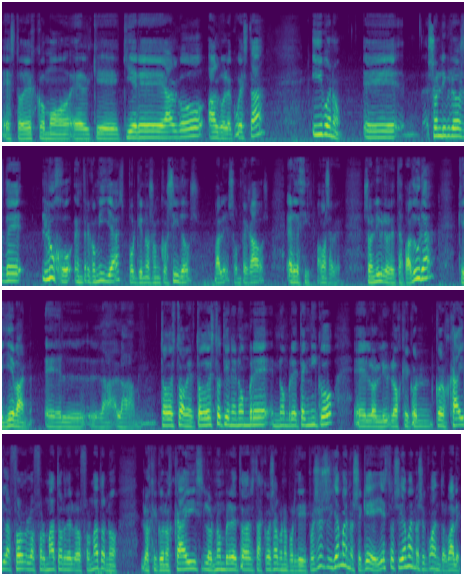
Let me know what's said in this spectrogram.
Esto es como el que quiere algo, algo le cuesta. Y bueno, eh, son libros de lujo, entre comillas, porque no son cosidos, ¿vale? Son pegados. Es decir, vamos a ver, son libros de tapadura que llevan el, la, todo esto, a ver, todo esto tiene nombre, nombre técnico, eh, los, que conozcáis los, formatos de los formatos, no, los que conozcáis los nombres de todas estas cosas, bueno, pues diréis, pues eso se llama no sé qué, y esto se llama no sé cuánto, ¿vale?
